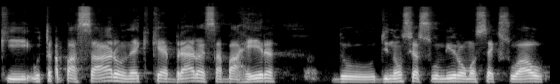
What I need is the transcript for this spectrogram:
que ultrapassaram, né, que quebraram essa barreira do, de não se assumir homossexual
